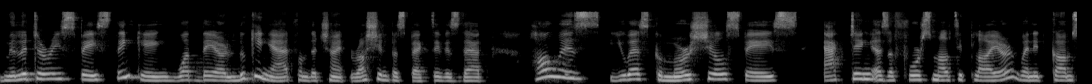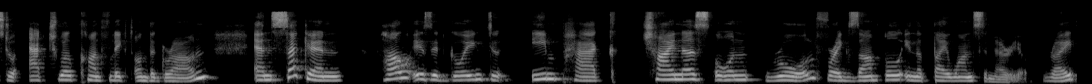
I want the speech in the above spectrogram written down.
military space thinking, what they are looking at from the China- Russian perspective is that how is US commercial space acting as a force multiplier when it comes to actual conflict on the ground? And second, how is it going to impact China's own role, for example, in the Taiwan scenario, right?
